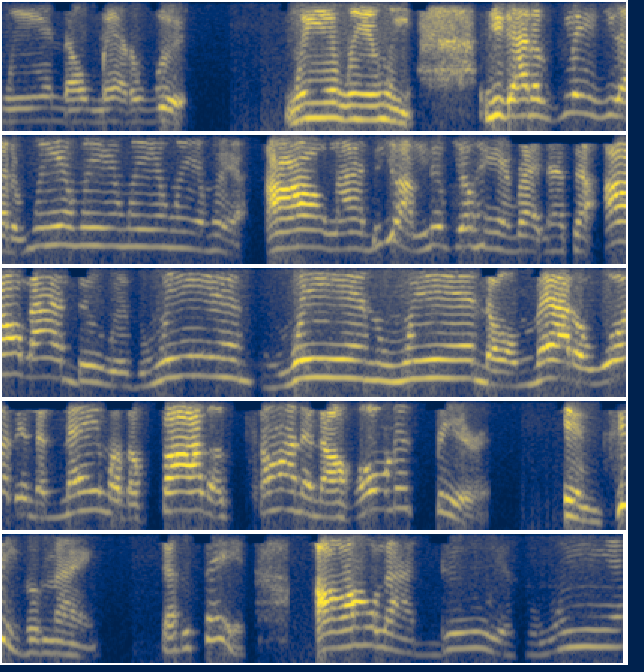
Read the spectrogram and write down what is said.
win no matter what. Win, win, win. You gotta believe. You gotta win, win, win, win, win. All I do, you gotta lift your hand right now and say, all I do is win, win, win, no matter what, in the name of the Father, Son, and the Holy Spirit. In Jesus' name. That's say it. All I do is win,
